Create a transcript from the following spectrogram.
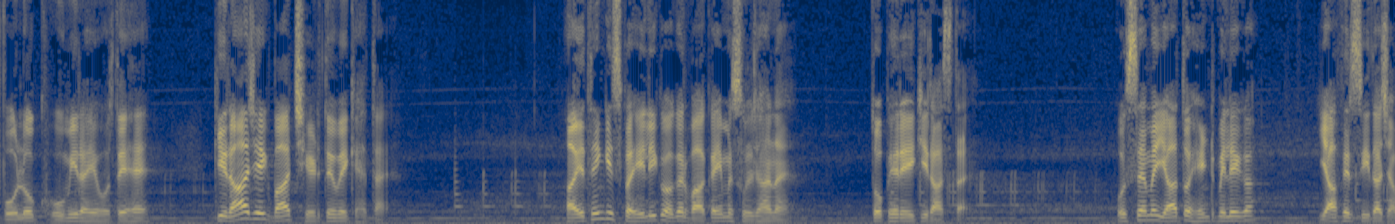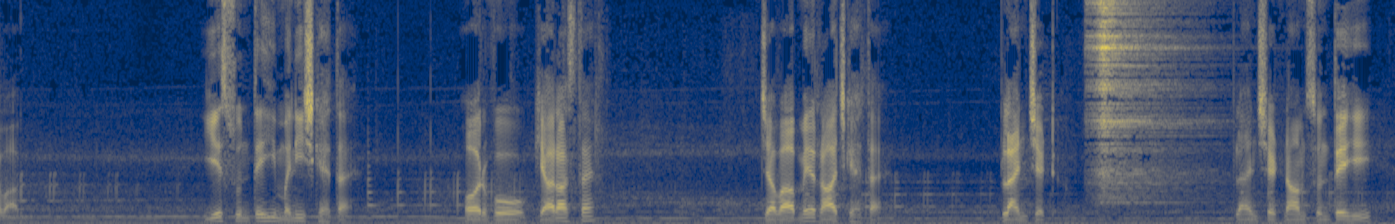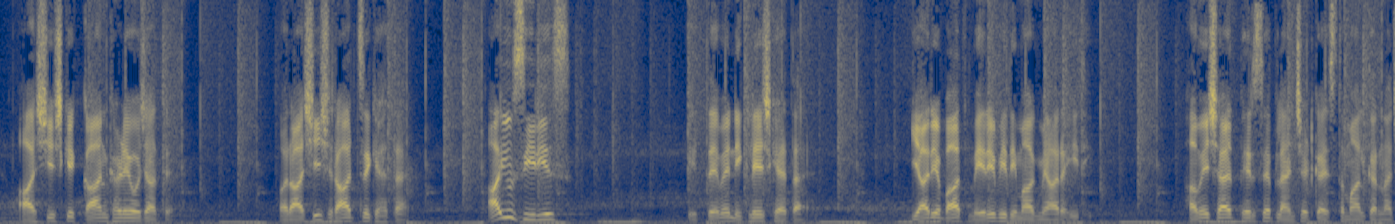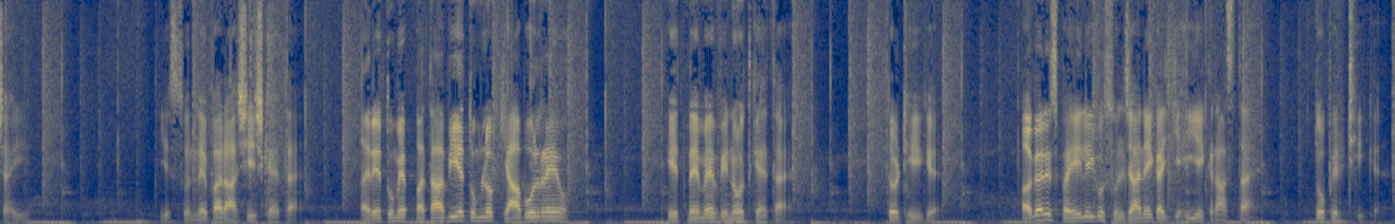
वो लोग घूम ही रहे होते हैं कि राज एक बात छेड़ते हुए कहता है। आई थिंक इस पहेली को अगर वाकई में सुलझाना है तो फिर एक ही रास्ता है। उससे हमें या तो हिंट मिलेगा, या फिर सीधा जवाब। ये सुनते ही मनीष कहता है, और वो क्या रास्ता है? जवाब में राज कहता है। प्लानचेट। प्लानचेट नाम सुनते ही आशीष के कान खड़े हो जाते और आशीष राज से कहता है आर यू सीरियस इतने में निखिलेश कहता है, यार, ये बात मेरे भी दिमाग में आ रही थी। हमें शायद फिर से प्लानचेट का इस्तेमाल करना चाहिए। ये सुनने पर आशीष कहता है, अरे, तुम्हें पता भी है तुम लोग क्या बोल रहे हो? इतने में विनोद कहता है तो ठीक है अगर इस पहेली को सुलझाने का यही एक रास्ता है तो फिर ठीक है।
